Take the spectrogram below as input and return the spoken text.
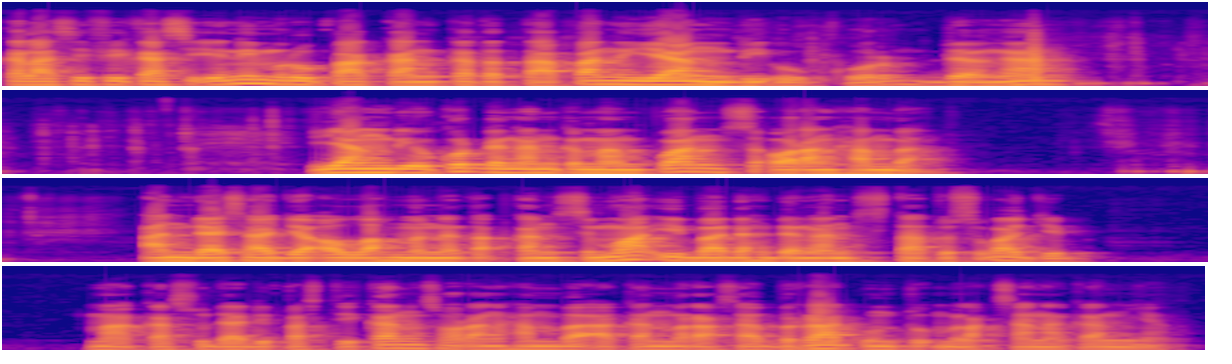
Klasifikasi ini merupakan ketetapan yang diukur dengan yang diukur dengan kemampuan seorang hamba. Andai saja Allah menetapkan semua ibadah dengan status wajib, maka sudah dipastikan seorang hamba akan merasa berat untuk melaksanakannya.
